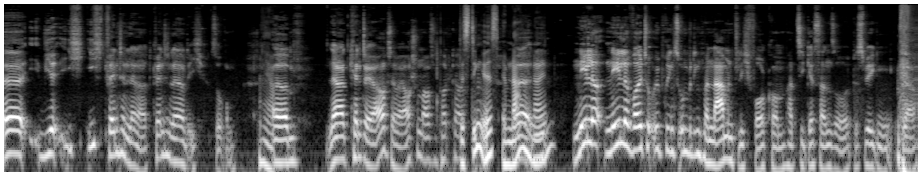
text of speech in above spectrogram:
Äh, wir, ich, ich, Quentin Leonard. Quentin Leonard, ich. So rum. Ja. Ähm, Leonard kennt er ja auch, der war ja auch schon mal auf dem Podcast. Das Ding ist, im Nachhinein, Nele, Nele wollte übrigens unbedingt mal namentlich vorkommen, hat sie gestern so. Deswegen, ja.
